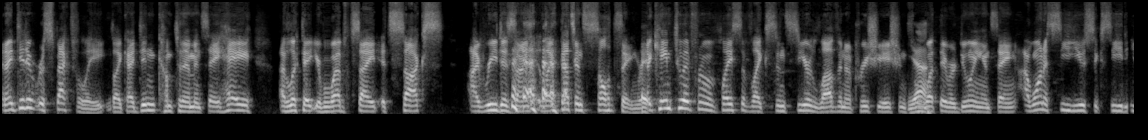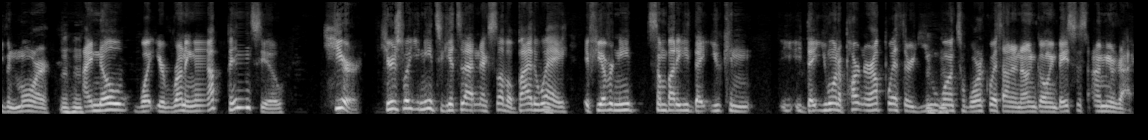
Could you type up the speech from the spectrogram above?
And I did it respectfully. Like I didn't come to them and say, "Hey, I looked at your website. It sucks. I redesigned it. Like that's insulting. Right? I came to it from a place of like sincere love and appreciation for yeah. what they were doing and saying, I want to see you succeed even more. Mm-hmm. I know what you're running up into. Here, here's what you need to get to that next level. By the mm. way, if you ever need somebody that you can that you want to partner up with or you mm-hmm. want to work with on an ongoing basis, I'm your guy.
